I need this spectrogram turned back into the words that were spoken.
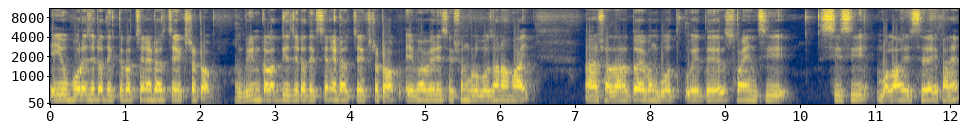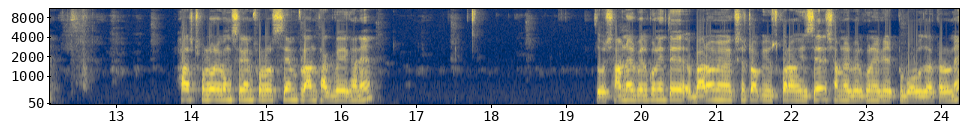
এই উপরে যেটা দেখতে পাচ্ছেন, এটা হচ্ছে এক্সট্রা টপ গ্রিন কালার দিয়ে যেটা দেখছেন, এটা হচ্ছে এক্সট্রা টপ এইভাবে এই সেকশনগুলো বোঝানো হয় সাধারণত, এবং বোথ ওয়েতে ছয় ইঞ্চি সিসি বলা হয়েছে এখানে। ফার্স্ট ফ্লোর এবং সেকেন্ড ফ্লোর সেম প্ল্যান থাকবে এখানে। তো সামনের বেলকনিতে বারো M M extra top use করা হয়েছে। সামনের বেলকনিটা একটু বড় যার কারণে।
